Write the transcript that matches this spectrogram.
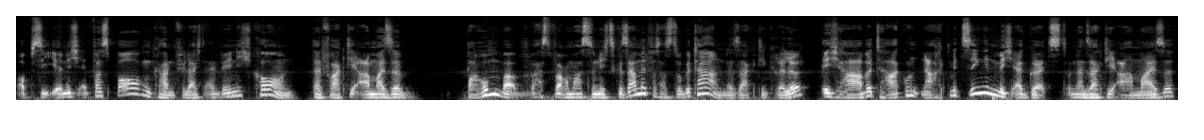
ob sie ihr nicht etwas borgen kann, vielleicht ein wenig Korn. Dann fragt die Ameise, warum, wa- was, warum hast du nichts gesammelt, was hast du getan? Da sagt die Grille, ich habe Tag und Nacht mit Singen mich ergötzt. Und dann sagt die Ameise,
